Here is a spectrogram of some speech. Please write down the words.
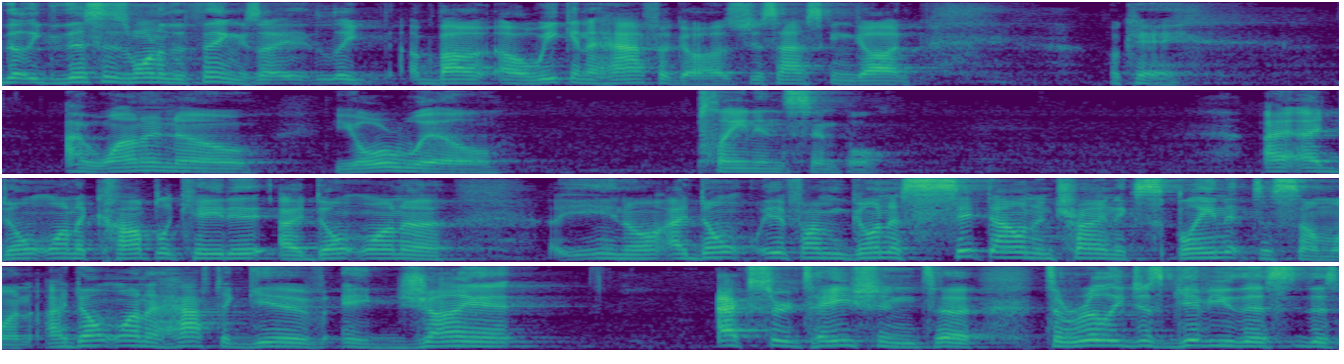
Like, this is one of the things. I, like about a week and a half ago, I was just asking God, okay, I want to know your will, plain and simple. I, I don't want to complicate it. I don't want to, you know, I don't, if I'm going to sit down and try and explain it to someone, I don't want to have to give a giant exhortation to, to really just give you this, this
